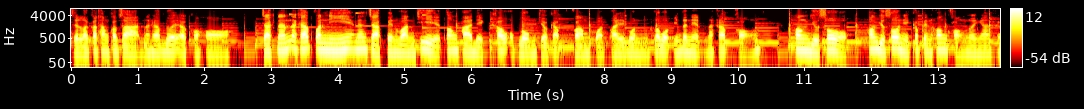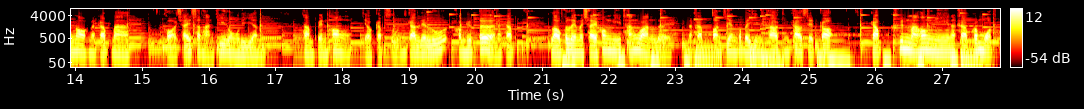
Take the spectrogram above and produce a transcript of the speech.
เสร็จแล้วก็ทำความสะอาดนะครับด้วยแอลกอฮอล์จากนั้นนะครับวันนี้เนื่องจากเป็นวันที่ต้องพาเด็กเข้าอบรมเกี่ยวกับความปลอดภัยบนระบบอินเทอร์เน็ตนะครับของห้องยูโซห้องยูโซนี่ก็เป็นห้องของหน่วยงานข้างนอกนะครับ มาขอใช้สถานที่โรงเรียน ทำเป็นห้องเกี่ยวกับศูนย์การเรียนรู้คอมพิวเตอร์นะครับ เราก็เลยมาใช้ห้องนี้ทั้งวันเลยนะครับ ตอนเที่ยงก็ไปกินข้าวกินข้าวเสร็จก็กลับขึ้นมาห้องนี้นะครับ ก็หมดไป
